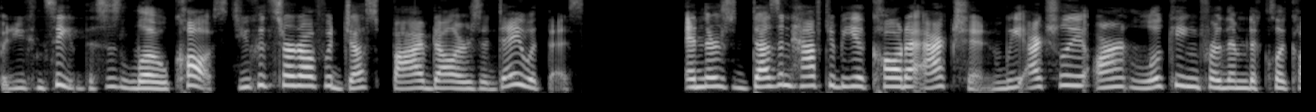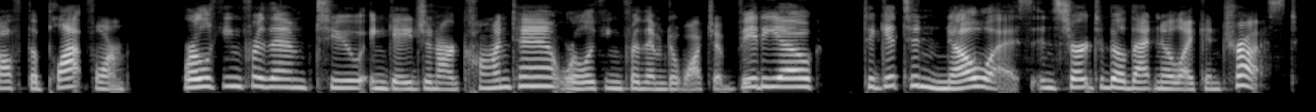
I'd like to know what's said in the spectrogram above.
But you can see this is low cost. You could start off with just $5 a day with this. And there's doesn't have to be a call to action. We actually aren't looking for them to click off the platform. We're looking for them to engage in our content. We're looking for them to watch a video, to get to know us and start to build that know, like, and trust.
